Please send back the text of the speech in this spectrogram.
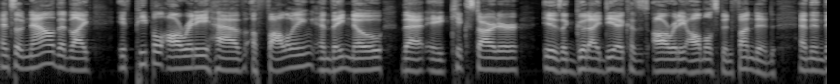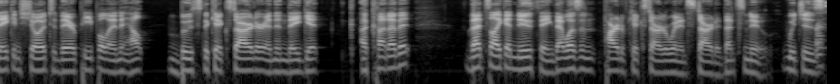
and so now that like if people already have a following and they know that a Kickstarter is a good idea because it's already almost been funded, and then they can show it to their people and help boost the Kickstarter, and then they get a cut of it. That's like a new thing. That wasn't part of Kickstarter when it started. That's new, which is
